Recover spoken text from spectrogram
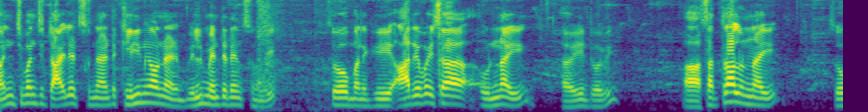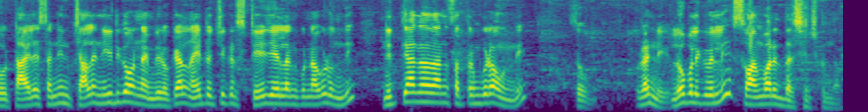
మంచి మంచి టాయిలెట్స్ ఉన్నాయి అంటే క్లీన్గా ఉన్నాయి. వెల్ మెయింటెనెన్స్ ఉంది. సో మనకి ఆర్యవైస ఉన్నాయి. ఏంటి అవి? సత్రాలు ఉన్నాయి. సో టాయిలెట్స్ అన్నీ చాలా నీట్గా ఉన్నాయి. మీరు ఒకవేళ నైట్ వచ్చి ఇక్కడ స్టే చేయాలనుకున్నా కూడా ఉంది. నిత్యాన్నదాన సత్రం కూడా ఉంది. సో రండి లోపలికి వెళ్ళి స్వామివారిని దర్శించుకుందాం.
